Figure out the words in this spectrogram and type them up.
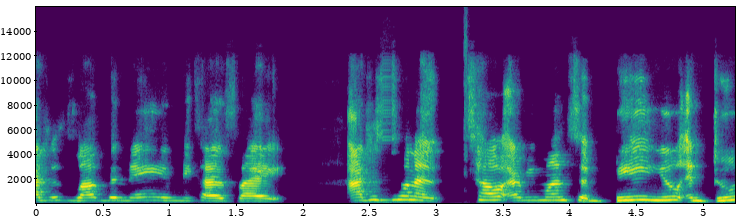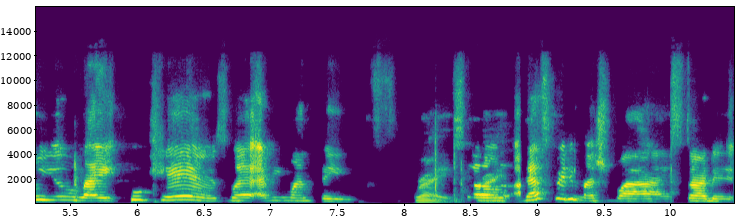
I just love the name because like I just want to tell everyone to be you and do you. Like who cares what everyone thinks? Right. So right. that's pretty much why I started.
